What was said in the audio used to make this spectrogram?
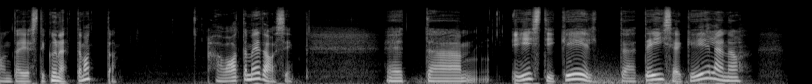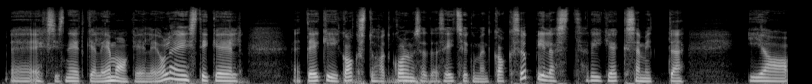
on täiesti kõnetamata vaatame edasi. et äh, eesti keelt teise keelena, ehk siis need, kelle emakeel ei ole eesti keel, tegi kaks tuhat kolmsada seitsekümmend kaks õpilast riigieksamit ja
